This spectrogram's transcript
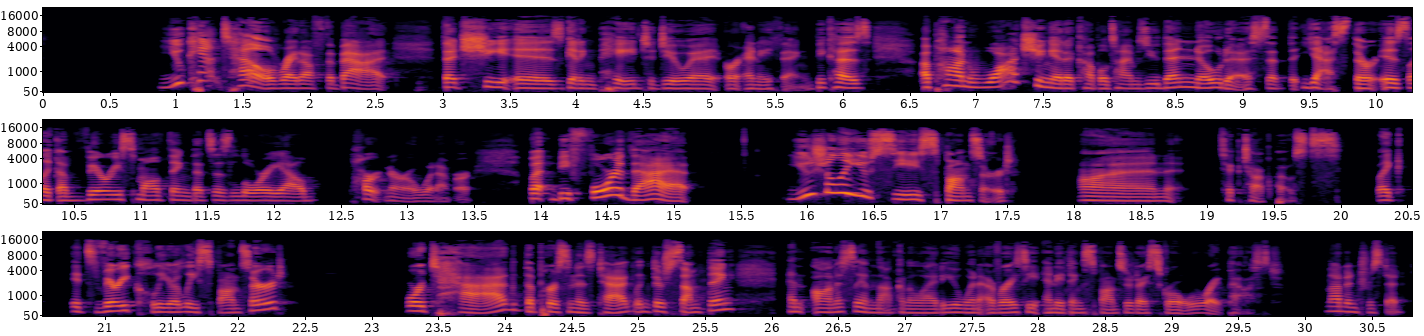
you can't tell right off the bat that she is getting paid to do it or anything because upon watching it a couple times you then notice that the, yes there is like a very small thing that says l'oreal partner or whatever but before that usually you see sponsored on tiktok posts like it's very clearly sponsored or tag the person is tagged like there's something. And honestly i'm not going to lie to you whenever i see anything sponsored i scroll right past. Not interested.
